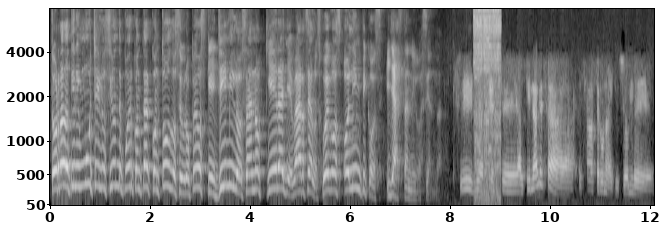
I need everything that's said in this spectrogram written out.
Torrado tiene mucha ilusión de poder contar con todos los europeos que Jimmy Lozano quiera llevarse a los Juegos Olímpicos y ya están negociando. Sí, este, al final esa, esa, va a ser una decisión de,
